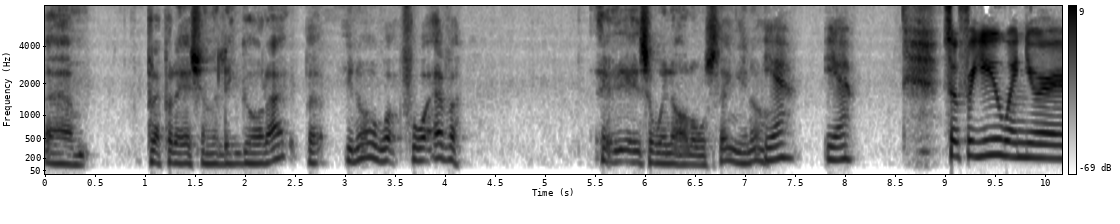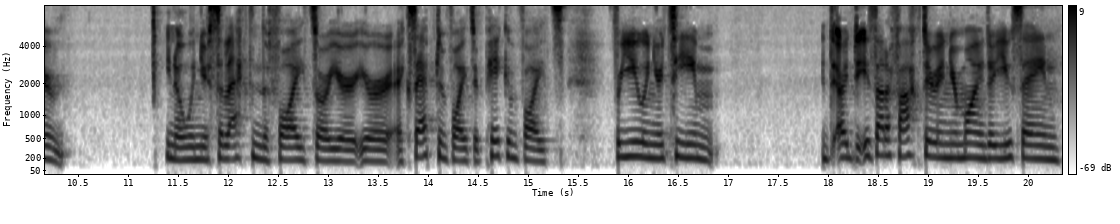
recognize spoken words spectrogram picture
um, preparation that didn't go right. But you know what? For whatever, it, it's a win or lose thing. You know. Yeah. Yeah. So for you when you're you know, when you're selecting the fights or you're you're accepting fights or picking fights, for you and your team, is that a factor in your mind? Are you saying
